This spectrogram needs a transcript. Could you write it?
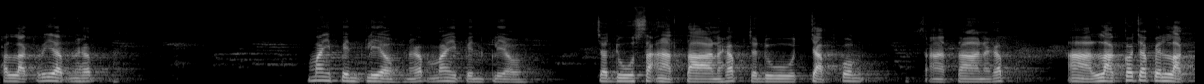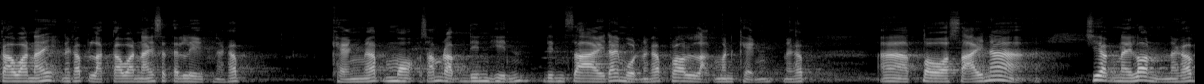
พันหลักเรียบนะครับ ไม่เป็นเกลียวนะครับ ไม่เป็นเกลียว จะดูสะอาดตานะครับ จะดูจับก็สะอาดตานะครับหลักก็จะเป็นหลักกาวาไนนะครับ หลักกาวาไนสเตนเลสนะครับ แข็งนะครับ เหมาะสำหรับดินหินดินทรายได้หมดนะครับ เพราะหลักมันแข็งนะครับต่อสายหน้าเชือกไนล่อนนะครับ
